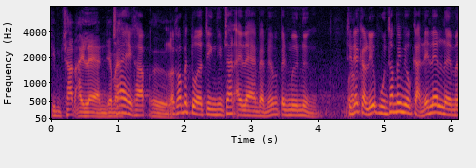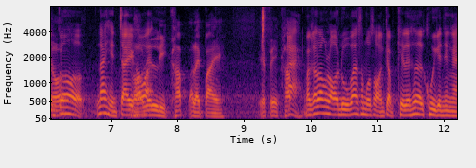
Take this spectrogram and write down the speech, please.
ทีมชาติไอร์แลนด์ใช่ไหมใช่ครับเออแล้วก็เป็นตัวจริงทีมชาติไอร์แลนด์แบบนี้มันเป็นมือหนึ่งทีนี้กับลิเวอร์พูลถ้าไม่มีโอกาสได้เล่นเลย มันแล้วก็น่าเห็นใจเขาเขาอะเล่นลีกครับอะไรไป FA ครับอะมันก็ต้องรอดูว่าสโมสรกับเคเลเฮอร์คุยกันยังไง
